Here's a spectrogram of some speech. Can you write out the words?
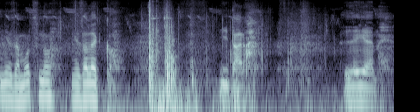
Nie za mocno, nie za lekko. Gitara. Lejemy.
